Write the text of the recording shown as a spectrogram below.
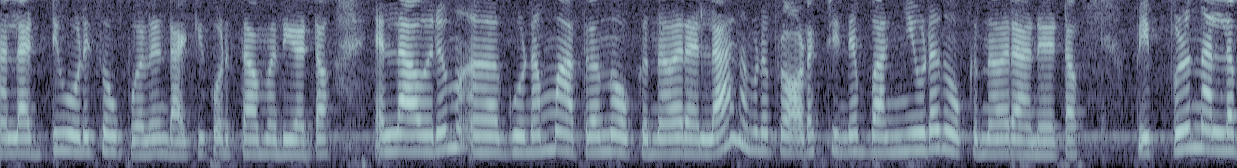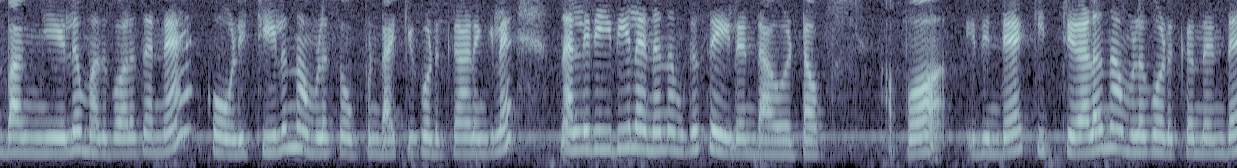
നല്ല അടിപൊളി സോപ്പുകൾ ഉണ്ടാക്കി കൊടുത്താൽ മതി കേട്ടോ. എല്ലാവരും ഗുണം മാത്രം നോക്കുന്നവരല്ല നമ്മുടെ പ്രോഡക്റ്റിന്റെ ഭംഗിയുടെ നോക്കുന്നവരാണ് കേട്ടോ. അപ്പോൾ ഇപ്പോഴും നല്ല ഭംഗിയിലും അതുപോലെ തന്നെ ക്വാളിറ്റിയിലും നമ്മൾ സോപ്പ് ഉണ്ടാക്കി കൊടുക്കുകയാണെങ്കിൽ നല്ല രീതിയിൽ തന്നെ നമുക്ക് സെയിൽ ഉണ്ടാവും കേട്ടോ. അപ്പോൾ ഇതിന്റെ കിറ്റുകൾ നമ്മൾ കൊടുക്കുന്നുണ്ട്.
